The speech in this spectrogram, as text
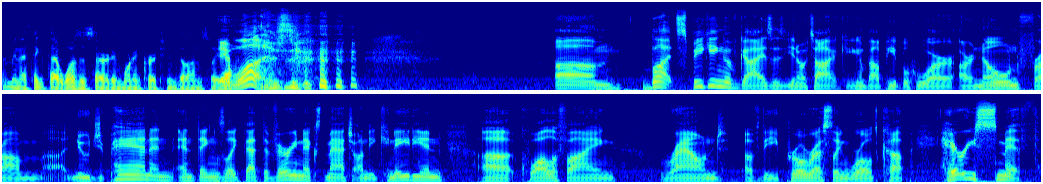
I mean, I think that was a Saturday morning cartoon villain. So yeah, it was. um but speaking of guys, as you know, talking about people who are are known from uh, New Japan and and things like that, the very next match on the Canadian uh, qualifying round of the Pro Wrestling World Cup, Harry Smith,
